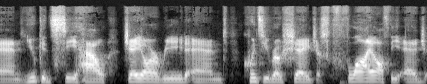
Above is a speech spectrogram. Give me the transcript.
and you could see how J.R. Reed and Quincy Roche just fly off the edge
